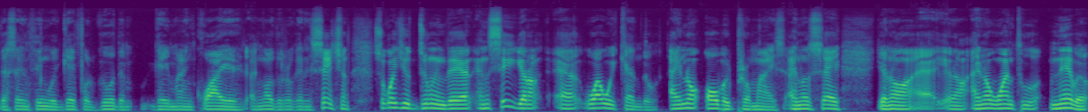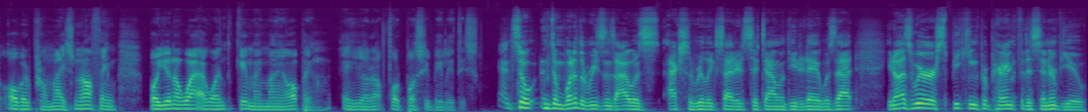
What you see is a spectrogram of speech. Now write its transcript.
The same thing with Gay for Good and Gay Mind Choir and other organizations. So what you're doing there and see, you know, uh, what we can do. I know overpromise. I know say, you know, uh, you know, I don't want to never overpromise nothing, but you know what? I want to keep my mind open, uh, you know, for possibilities. And so, and so one of the reasons I was actually really excited to sit down with you today was that, you know, as we were speaking, preparing for this interview,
